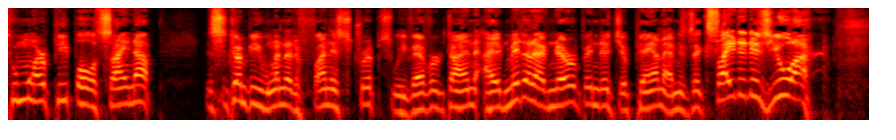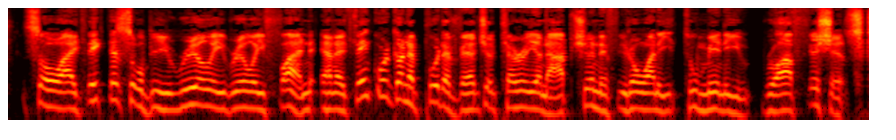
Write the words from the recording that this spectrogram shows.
two more people will sign up. This is going to be one of the funnest trips we've ever done. I admit it, I've never been to Japan. I'm as excited as you are. So I think this will be really, really fun. And I think we're going to put a vegetarian option if you don't want to eat too many raw fishes.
